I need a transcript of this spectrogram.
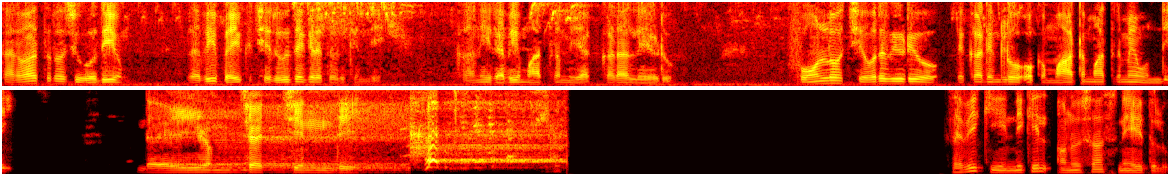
తర్వాత రోజు ఉదయం రవి బైక్ చెరువు దగ్గర దొరికింది. కానీ రవి మాత్రం ఎక్కడా లేడు. ఫోన్లో చివరి వీడియో రికార్డింగ్లో ఒక మాట మాత్రమే ఉంది. దయ్యం చచ్చింది. రవికి నిఖిల్ అనుష స్నేహితులు.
